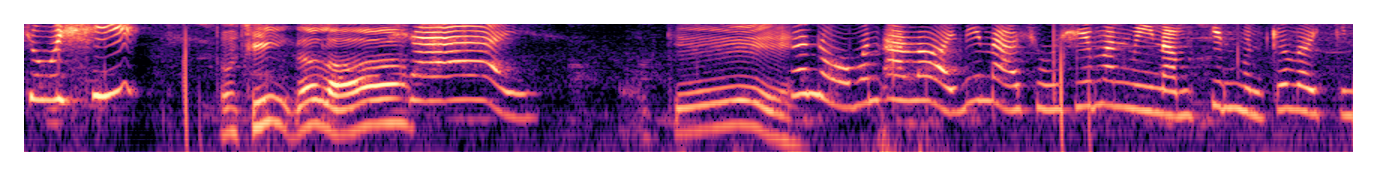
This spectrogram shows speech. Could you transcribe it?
ซูชิ โทชิอีกแล้วเหรอ ใช่โอเค ก็หนูมันอร่อยนี่นะชูชิมันมีน้ำจิ้มมันก็เลยกิน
